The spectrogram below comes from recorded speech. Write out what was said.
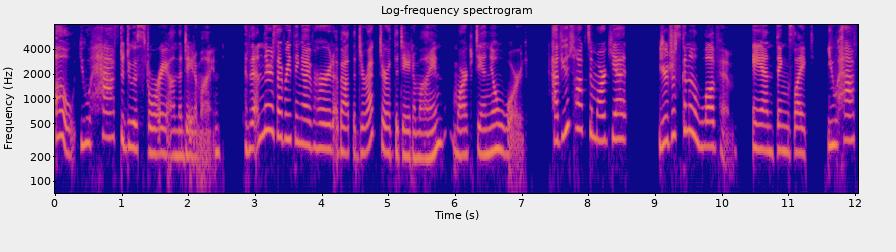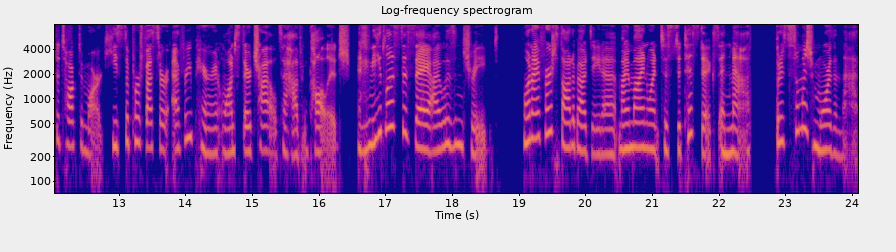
Oh, you have to do a story on the data mine. And then there's everything I've heard about the director of the data mine, Mark Daniel Ward. Have you talked to Mark yet? You're just going to love him. And things like, you have to talk to Mark. He's the professor every parent wants their child to have in college. And needless to say, I was intrigued. When I first thought about data, my mind went to statistics and math, but it's so much more than that.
